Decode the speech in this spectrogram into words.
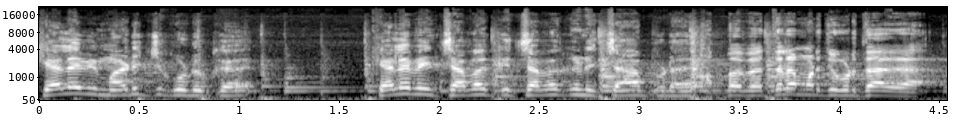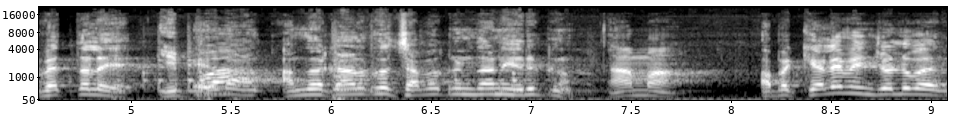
கிழவி மடித்து கொடுக்க கிழவி சவக்கு சவக்குன்னு சாப்பிட. அப்ப வெத்தலை முடிச்சு கொடுத்தாங்க. வெத்தலை. இப்ப? அந்த காலத்தில் சவக்குன்னு தானே இருக்கும். ஆமா. அப்போ கிழவன் சொல்லுவார்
